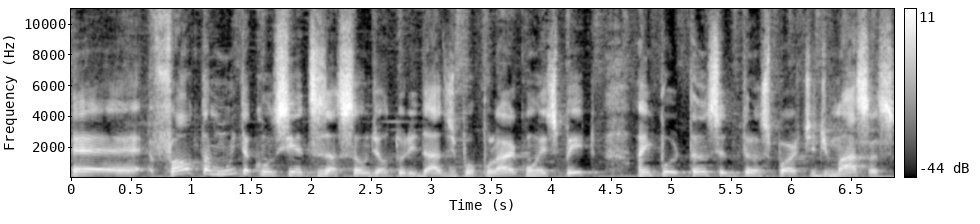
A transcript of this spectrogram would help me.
É, falta muita conscientização de autoridades e popular com respeito à importância do transporte de massas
